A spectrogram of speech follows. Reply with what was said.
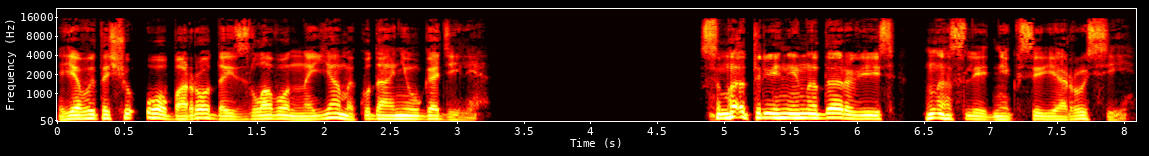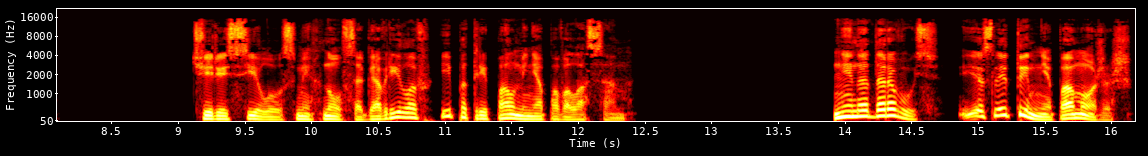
я вытащу оба рода из зловонной ямы, куда они угодили». «Смотри, не надорвись, наследник всея Руси!» Через силу усмехнулся Гаврилов и потрепал меня по волосам. «Не надорвусь, если ты мне поможешь»,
